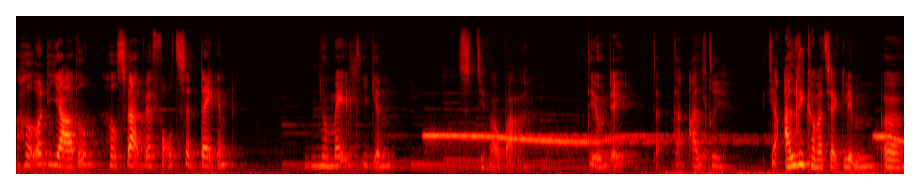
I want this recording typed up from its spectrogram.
havde ondt i hjertet, havde svært ved at fortsætte dagen normalt igen. Så det var jo bare, det er jo en dag, der, der aldrig, jeg aldrig kommer til at glemme, og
